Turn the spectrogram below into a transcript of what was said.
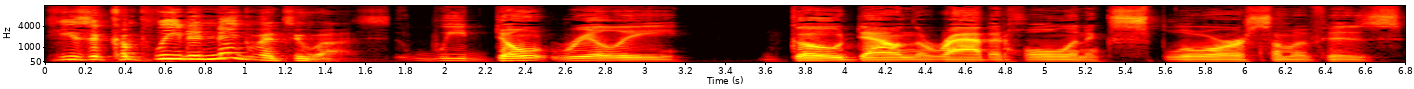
he's a complete enigma to us. We don't really go down the rabbit hole and explore some of his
